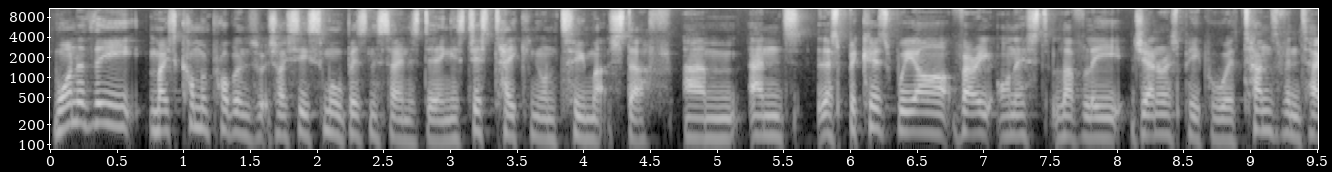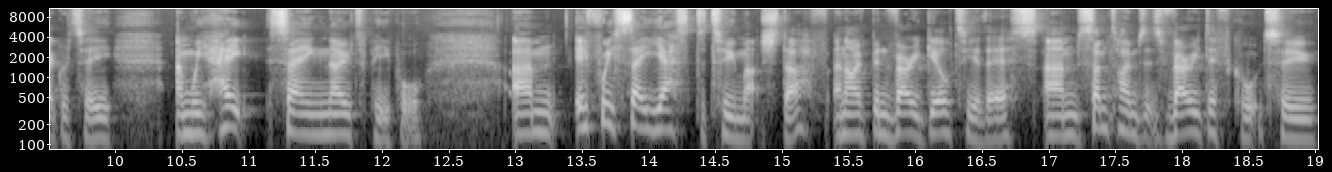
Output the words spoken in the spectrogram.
One of the most common problems which I see small business owners doing is just taking on too much stuff. Um, and that's because we are very honest, lovely, generous people with tons of integrity and we hate saying no to people. Um, if we say yes to too much stuff, and I've been very guilty of this, um, sometimes it's very difficult to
